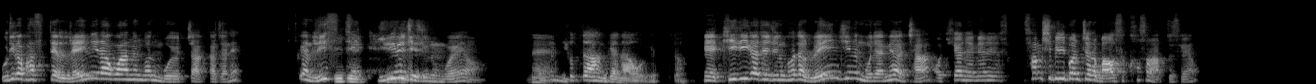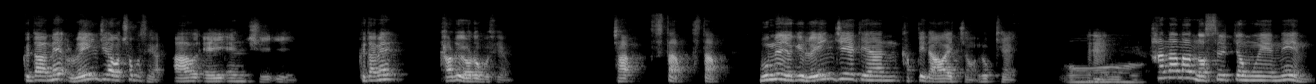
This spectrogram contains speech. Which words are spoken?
우리가 봤을 때 len이라고 하는 건 뭐였죠 아까 전에? 그냥 리스트의 길이, 길이를 길이. 재 주는 거예요. 네, 음. 숫자 한 개 나오겠죠. 예, 길이가 재 주는 거다. range는 뭐냐면 자 어떻게 하냐면 31번째로 마우스 커서 놔두세요. 그 다음에 range라고 쳐보세요. R A N G E. 그 다음에 괄호 열어보세요. 자, stop, stop. 보면 여기 range에 대한 값들이 나와 있죠. 이렇게 오, 네. 하나만 넣었을 경우에는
